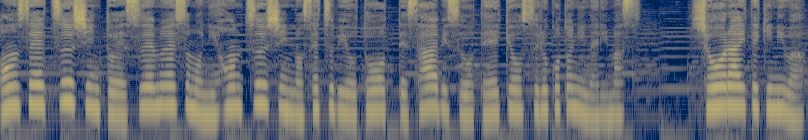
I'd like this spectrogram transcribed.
音声通信と SMS も日本通信の設備を通ってサービスを提供することになります。将来的には、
